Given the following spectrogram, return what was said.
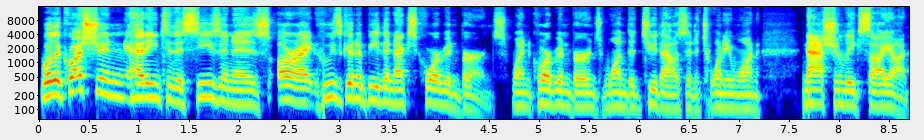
Well, the question heading to the season is all right, who's going to be the next Corbin Burnes when Corbin Burnes won the 2021 National League Cy Young?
